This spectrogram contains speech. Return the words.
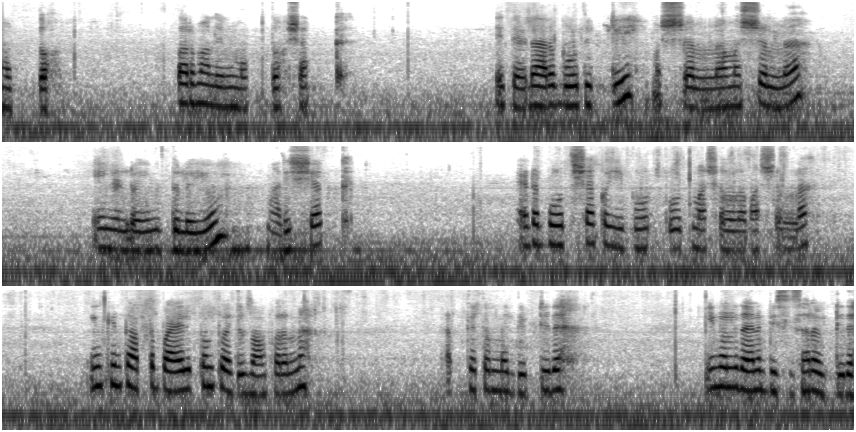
মুক্ত। ফরমালিন মুক্ত, শাক। এটা আর বহুত একটি মাসাল্লাহ মাসাল্লাহ ইনলো ইন তুলইম মারির শাক। এটা বহুত শাক ওই বহুত বহুত মাসাল্লাহ মাসাল্লাহ ইন কিন্তু আপনার বাইরে তো একটু জম করেন না। আজকে তো না ডিপটি দে। হলে দেয় না বেশি সারা উঠটি দে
